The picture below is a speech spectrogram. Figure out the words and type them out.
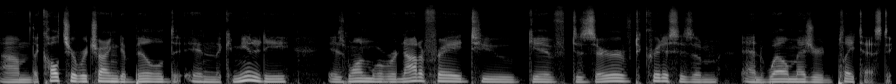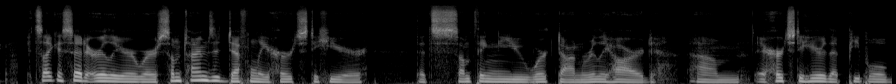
Um, the culture we're trying to build in the community is one where we're not afraid to give deserved criticism and well measured playtesting. It's like I said earlier, where sometimes it definitely hurts to hear that something you worked on really hard. Um, it hurts to hear that people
